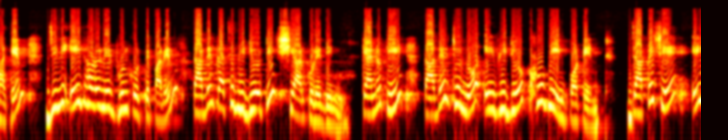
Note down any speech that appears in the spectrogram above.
থাকেন, যিনি এই ধরনের ভুল করতে পারেন, তাদের কাছে ভিডিওটি শেয়ার করে দিন। কেন কি, তাদের জন্য এই ভিডিও খুবই ইম্পর্টেন্ট যাতে সে এই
